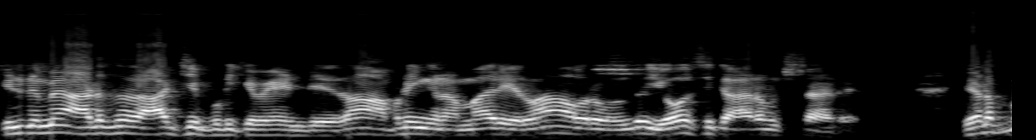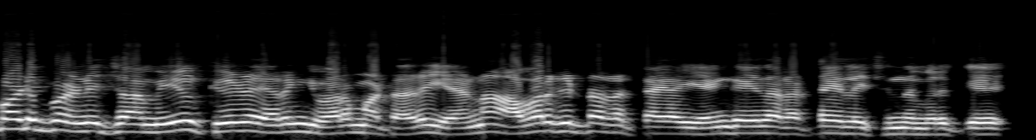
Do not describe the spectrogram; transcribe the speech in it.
இன்னுமே அடுத்தது ஆட்சி பிடிக்க வேண்டியதுதான் அப்படிங்கிற மாதிரி எல்லாம் அவர் வந்து யோசிக்க ஆரம்பிச்சிட்டாரு. எடப்பாடி பழனிசாமியும் கீழே இறங்கி வரமாட்டாரு. ஏன்னா அவர்கிட்ட ரெட்டை என் கையில ரெட்டை இலை சின்னம் இருக்கு.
